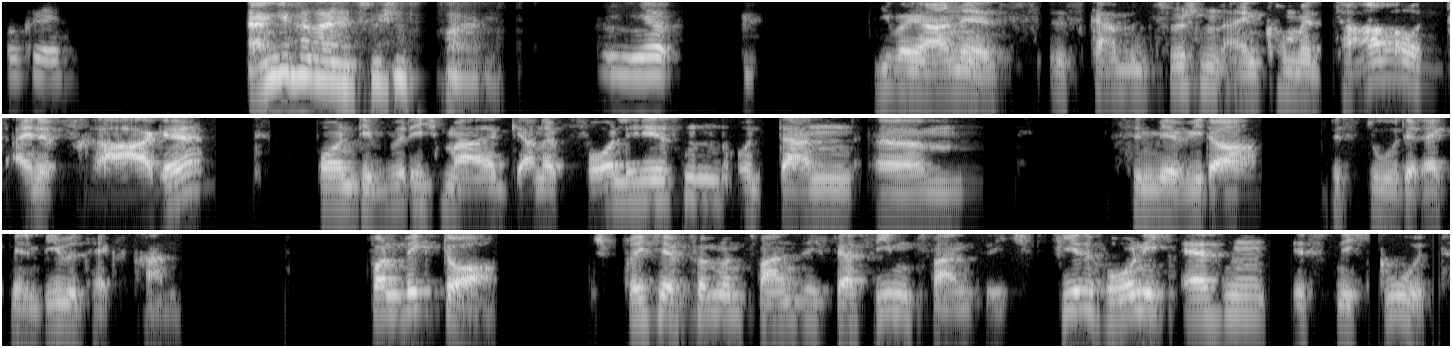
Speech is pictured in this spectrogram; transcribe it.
Okay. Danke für deine Zwischenfrage. Ja. Lieber Johannes, es gab inzwischen einen Kommentar und eine Frage und die würde ich mal gerne vorlesen und dann ähm, sind wir wieder, bist du direkt mit dem Bibeltext dran. Von Viktor, Sprüche 25, Vers 27. Viel Honig essen ist nicht gut,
